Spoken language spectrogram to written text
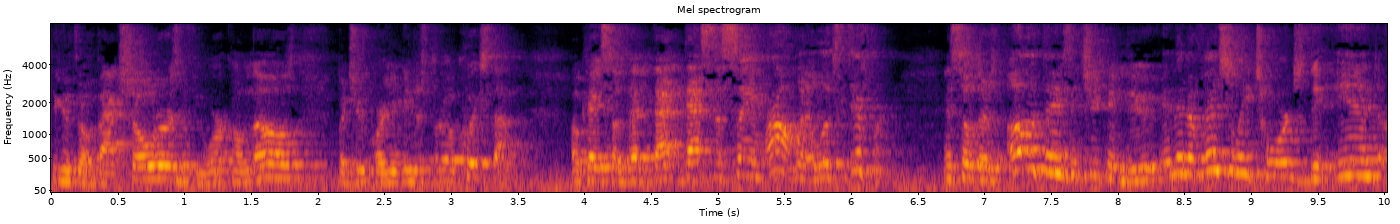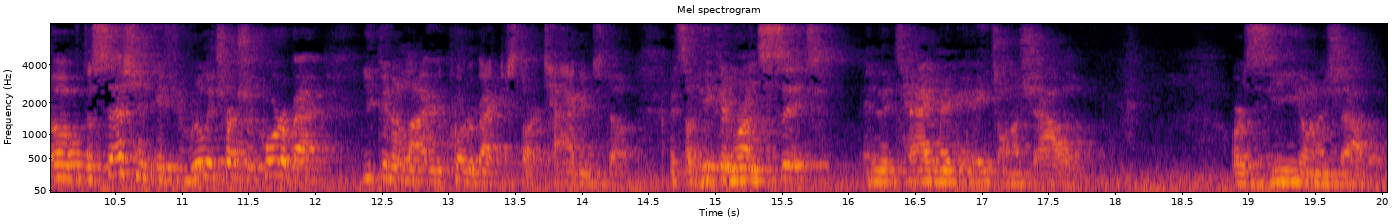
You can throw back shoulders if you work on those, but you or you can just throw a quick stop. Okay, so that, that, that's the same route, but it looks different. And so there's other things that you can do. And then eventually towards the end of the session, if you really trust your quarterback, you can allow your quarterback to start tagging stuff. And so he can run six and then tag maybe H on a shallow or Z on a shallow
